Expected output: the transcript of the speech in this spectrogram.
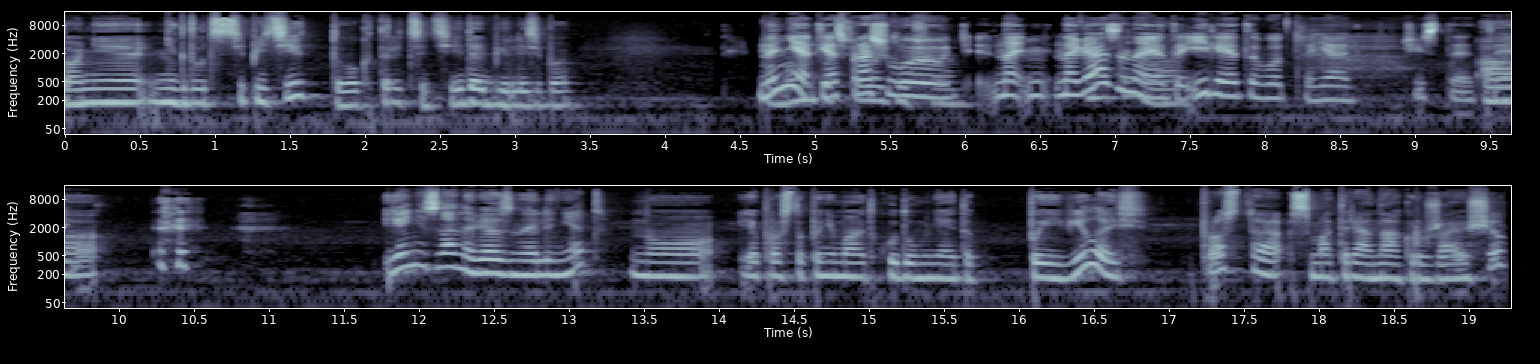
то не, не к 25, то к 30 добились бы. Ну нет, я спрашиваю, на- навязано поняла. это или это вот я чистая цель? А, Я не знаю, навязано или нет, но я просто понимаю, откуда у меня это появилось, просто смотря на окружающих,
